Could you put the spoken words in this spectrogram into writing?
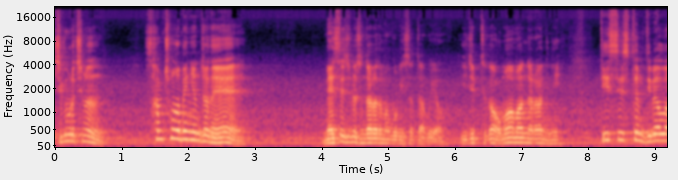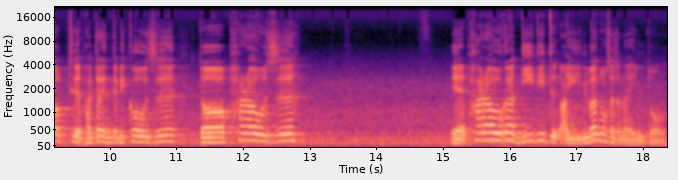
지금으로 치면 3500년 전에 메시지를 전달하는 방법이 있었다고요. 이집트가 어마어마한 나라니. This system developed 발달했는데 because the pharaohs 예 파라오가 needed 아 이 일반 동사잖아요 일동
